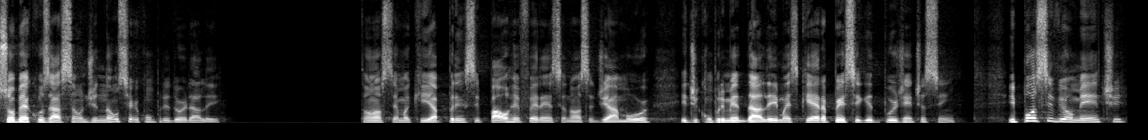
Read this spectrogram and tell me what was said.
sob a acusação de não ser cumpridor da lei. Então nós temos aqui a principal referência nossa de amor e de cumprimento da lei, mas que era perseguido por gente assim. E possivelmente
